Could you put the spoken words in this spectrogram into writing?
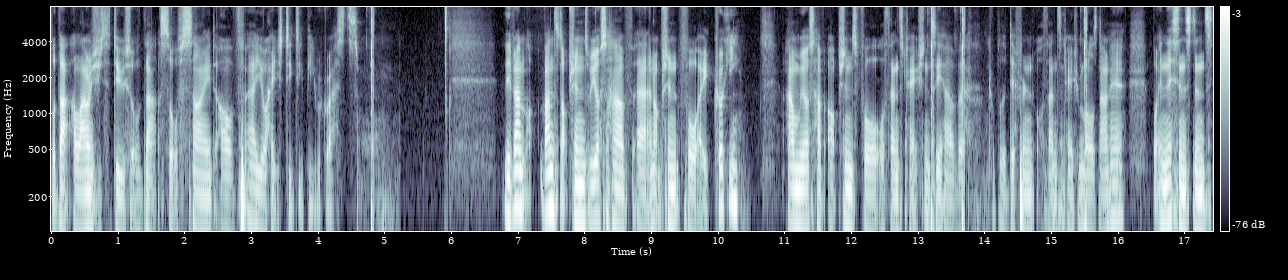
but that allows you to do sort of that sort of side of uh, your HTTP requests. The advanced options, we also have uh, an option for a cookie, and we also have options for authentication. So you have a couple of different authentication models down here. But in this instance,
